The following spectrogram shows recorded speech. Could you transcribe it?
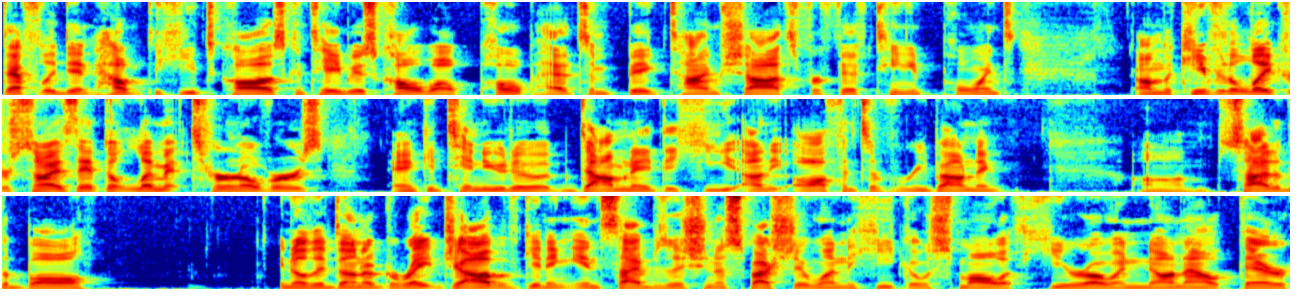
definitely didn't help the Heat's cause. Kentavious Caldwell Pope had some big time shots for 15 points. Um, the key for the Lakers tonight is they have to limit turnovers and continue to dominate the Heat on the offensive rebounding um, side of the ball. You know, they've done a great job of getting inside position, especially when the Heat go small with Herro and Nunn out there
